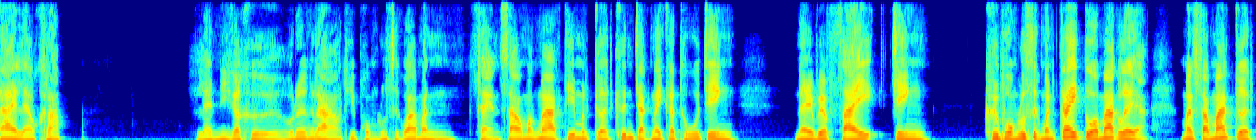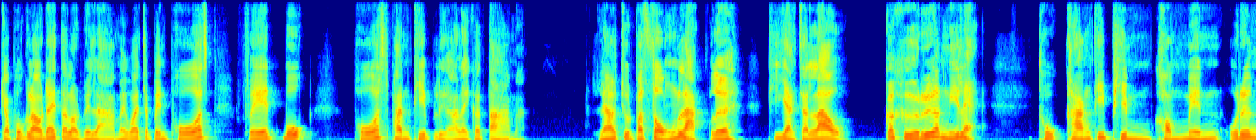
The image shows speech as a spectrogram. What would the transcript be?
ได้แล้วครับ และนี่ก็คือเรื่องราวที่ผมรู้สึกว่ามันแสนเศร้ามากๆ ที่มันเกิดขึ้นจากในกระทู้จริง ในเว็บไซต์จริง คือผมรู้สึกมันใกล้ตัวมากเลยอะ่ะ มันสามารถเกิดกับพวกเราได้ตลอดเวลาไม่ว่าจะเป็นโพสต์ Facebook โพสต์พันทิปหรืออะไรก็ตามอะ่ะ แล้วจุดประสงค์หลักเลยที่อยากจะเล่าก็คือเรื่องนี้แหละ ทุกครั้งที่พิมพ์คอมเมนต์เรื่อง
